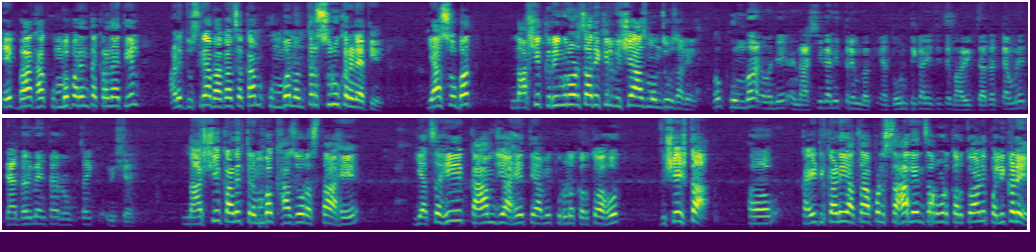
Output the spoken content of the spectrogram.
एक भाग हा कुंभपर्यंत करण्यात येईल आणि दुसऱ्या भागाचं काम कुंभ नंतर सुरू करण्यात येईल. यासोबत नाशिक रिंग रोडचा देखील विषय आज मंजूर झालेला आहे. हो कुंभ म्हणजे नाशिक आणि त्र्यंबक या दोन ठिकाणी तिथे भाविक जातात त्यामुळे त्या दरम्यानचा रोडचा एक विषय आहे. नाशिक आणि त्र्यंबक हा जो रस्ता आहे याचंही काम जे आहे ते आम्ही पूर्ण करतो आहोत. विशेषतः काही ठिकाणी आता आपण सहा लेनचा रोड करतो आणि पलीकडे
